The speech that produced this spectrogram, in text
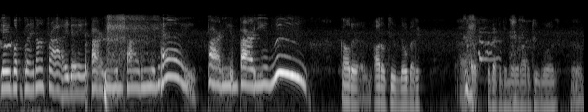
game wasn't played on Friday. Partying, partying, hey, partying, partying, woo. Called her auto tune nobody. Uh, Rebecca didn't know what auto tune was. Um,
